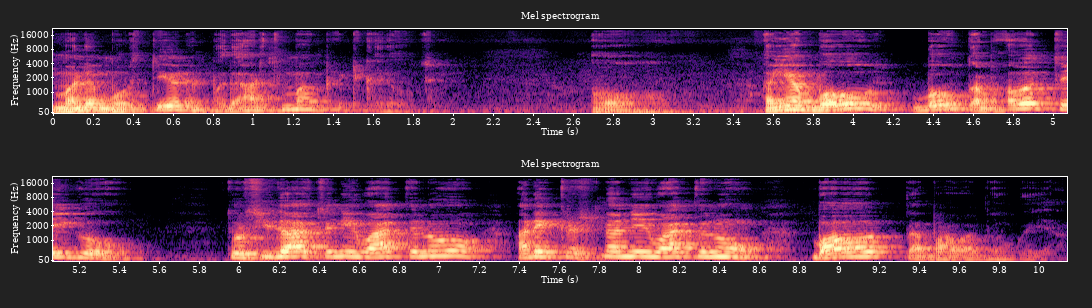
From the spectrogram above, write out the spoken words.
મને મૂર્તિ અને પદાર્થમાં ફિટ કર્યો છે. ઓહો, અહીંયા બહુ બહુ તફાવત થઈ ગયો. તુલસીદાસની વાતનો અને કૃષ્ણની વાતનો બહુ તફાવત હો ગયા.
